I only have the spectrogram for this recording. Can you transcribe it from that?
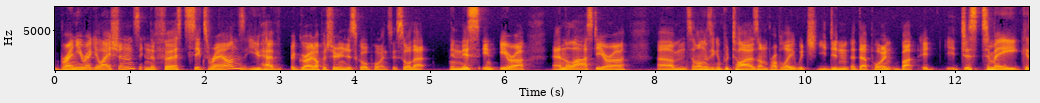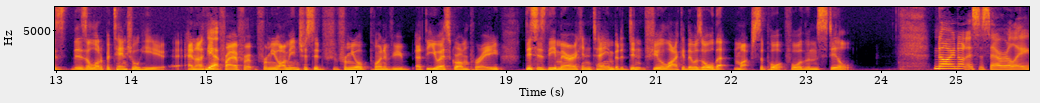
Brand new regulations in the first six rounds, you have a great opportunity to score points. We saw that in this in- era and the last era. Um, so long as you can put tires on properly, which you didn't at that point. But it, it just to me because there's a lot of potential here, and I think Yep. Freya, fr- from you, I'm interested from your point of view at the US Grand Prix. This is the American team, but it didn't feel like there was all that much support for them still. No, not necessarily.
